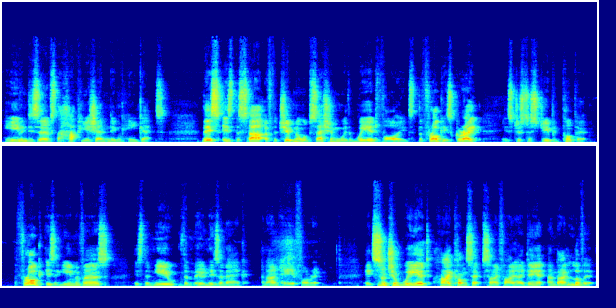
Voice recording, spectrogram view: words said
he even deserves the happyish ending he gets. This is the start of the Chibnall obsession with weird voids. The frog is great, it's just a stupid puppet. The frog is a universe, it's the new The Moon is an Egg, and I'm here for it. It's such a weird, high concept sci fi idea, and I love it.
